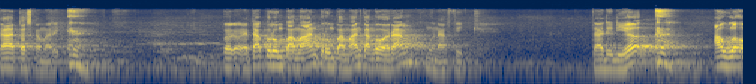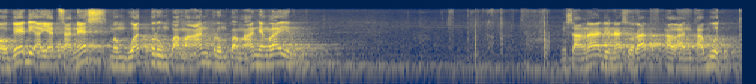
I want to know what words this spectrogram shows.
Tatos kamari. eta perumpamaan perumpamaan kanggo orang munafik tadi dia Allah oge di ayat sanes membuat perumpamaan perumpamaan yang lain misalnya di surat al ankabut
